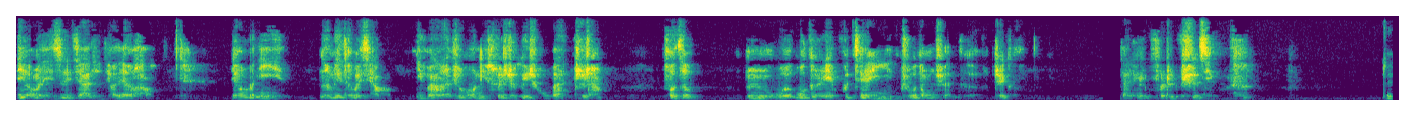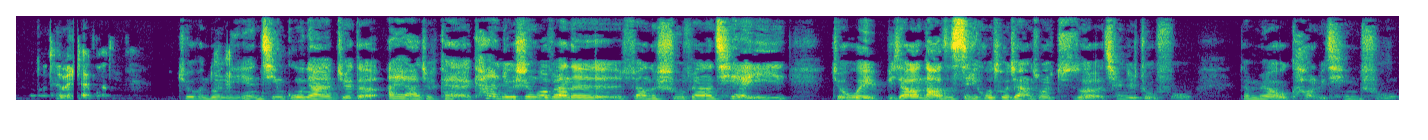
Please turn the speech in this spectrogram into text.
要么你自己家庭条件好，要么你能力特别强，你完了之后你随时可以重返职场。否则，嗯，我我个人也不建议主动选择这个家庭主妇这个事情。对，特别是在国内。就很多年轻姑娘觉得，哎呀，就是看看这个生活非常的非常的舒服，非常的惬意，就会比较脑子稀里糊涂这样说去做全职主妇，但没有考虑清楚。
